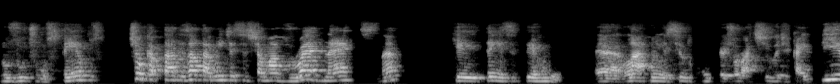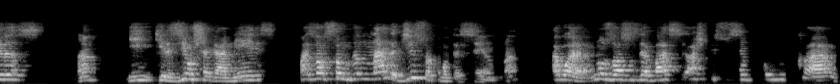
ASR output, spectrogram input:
nos últimos tempos, tinham captado exatamente esses chamados rednecks, né? que tem esse termo é, lá conhecido como pejorativo de caipiras, né? e que eles iam chegar neles, mas nós estamos vendo nada disso acontecendo. Né? Agora, nos nossos debates, eu acho que isso sempre ficou muito claro.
